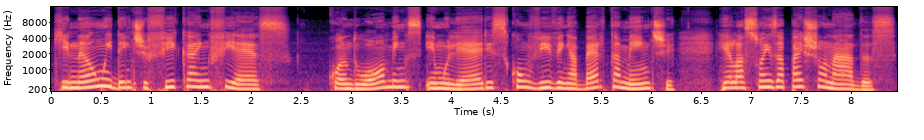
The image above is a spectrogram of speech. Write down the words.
que não identifica infiéis quando homens e mulheres convivem abertamente relações apaixonadas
